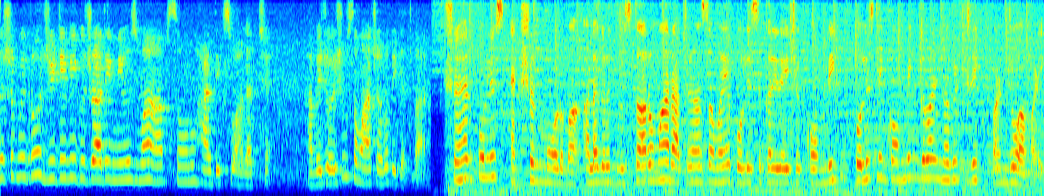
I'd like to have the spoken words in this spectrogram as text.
દર્શક મિત્રો જીટીવી ગુજરાતી ન્યૂઝમાં આપ સૌનું હાર્દિક સ્વાગત છે. હવે જોઈશું સમાચારો વિગતવાર. શહેર પોલીસ એક્શન મોડમાં અલગ અલગ વિસ્તારોમાં રાત્રિના સમયે પોલીસે કરી રહી છે કોમ્બિંગ. પોલીસની કોમ્બિંગ કરવાની નવી ટ્રીક પણ જોવા મળી.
